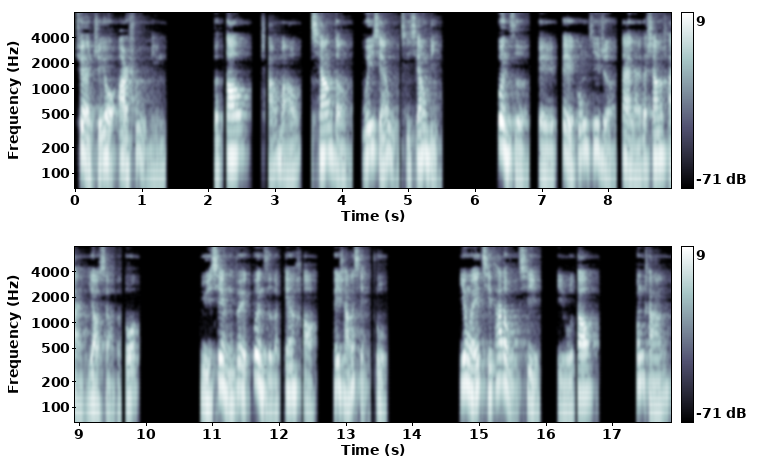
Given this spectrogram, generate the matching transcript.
却只有二十五名。和刀、长矛、枪等危险武器相比，棍子给被攻击者带来的伤害要小得多。女性对棍子的偏好非常显著，因为其他的武器。比如刀，通常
